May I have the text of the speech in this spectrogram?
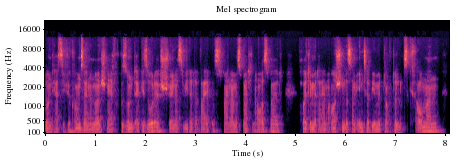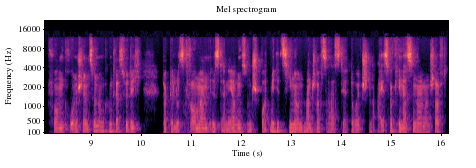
Hallo und herzlich willkommen zu einer neuen Schnell gesund Episode. Schön, dass du wieder dabei bist. Mein Name ist Martin Auswald. Heute mit einem Ausschnitt aus einem Interview mit Dr. Lutz Graumann vom Chronischen Entzündungskongress für dich. Dr. Lutz Graumann ist Ernährungs- und Sportmediziner und Mannschaftsarzt der deutschen Eishockeynationalmannschaft,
